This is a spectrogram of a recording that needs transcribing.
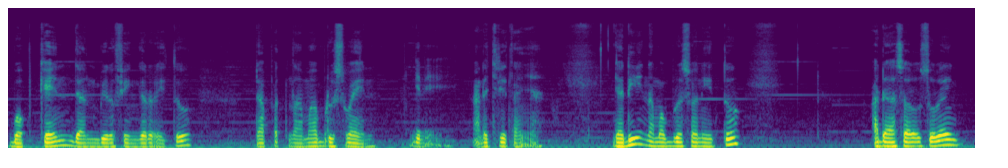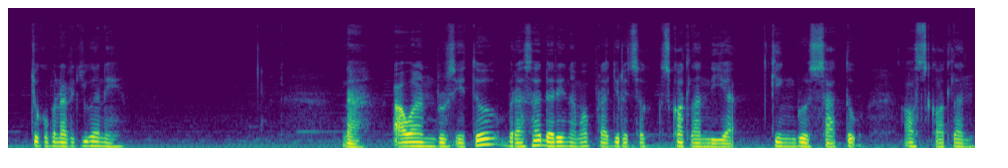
Bob Kane dan Bill Finger itu dapat nama Bruce Wayne? Gini ada ceritanya. Jadi nama Bruce Wayne itu ada asal usulnya yang cukup menarik juga nih nah awalan Bruce itu berasal dari nama prajurit Skotlandia King Bruce I of Scotland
